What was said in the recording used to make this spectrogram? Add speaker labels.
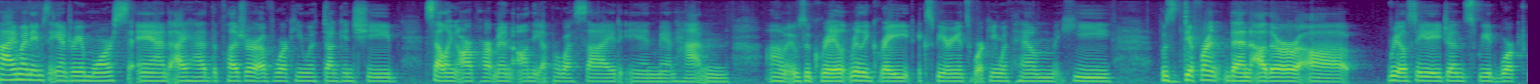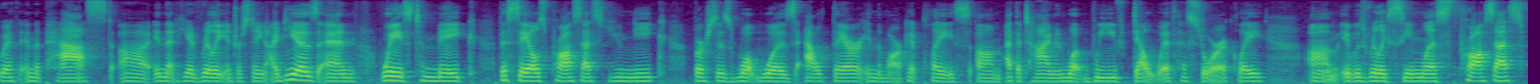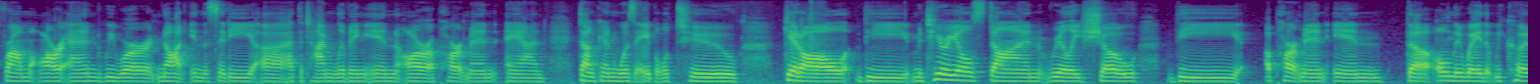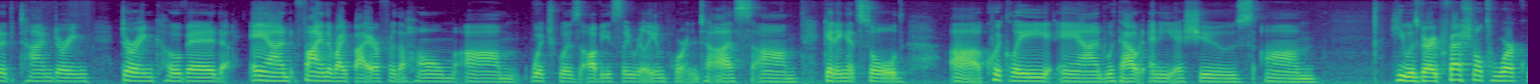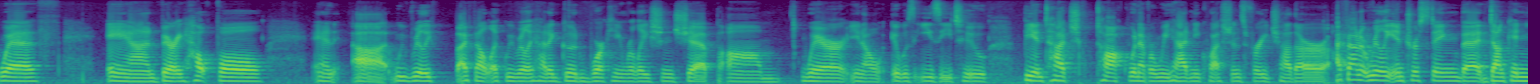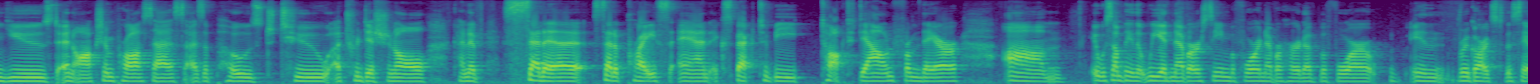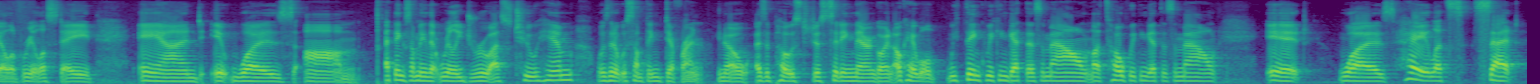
Speaker 1: Hi, my name is Andrea Morse, and I had the pleasure of working with Duncan Sheeb selling our apartment on the Upper West Side in Manhattan. Um, it was a great, really great experience working with him. He was different than other uh, real estate agents we had worked with in the past uh, in that he had really interesting ideas and ways to make the sales process unique versus what was out there in the marketplace um, at the time and what we've dealt with historically. Um, it was really seamless process from our end. We were not in the city uh, at the time living in our apartment and Duncan was able to get all the materials done, really show the apartment in the only way that we could at the time during during COVID and find the right buyer for the home, um, which was obviously really important to us, um, getting it sold uh, quickly and without any issues. Um, he was very professional to work with and very helpful. And uh, we really, I felt like we really had a good working relationship um, where, you know, it was easy to be in touch, talk whenever we had any questions for each other. I found it really interesting that Duncan used an auction process as opposed to a traditional kind of set a, set a price and expect to be talked down from there. Um, it was something that we had never seen before, never heard of before in regards to the sale of real estate. And it was, um, I think something that really drew us to him was that it was something different, you know, as opposed to just sitting there and going, okay, well, we think we can get this amount. Let's hope we can get this amount. It was, hey, let's set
